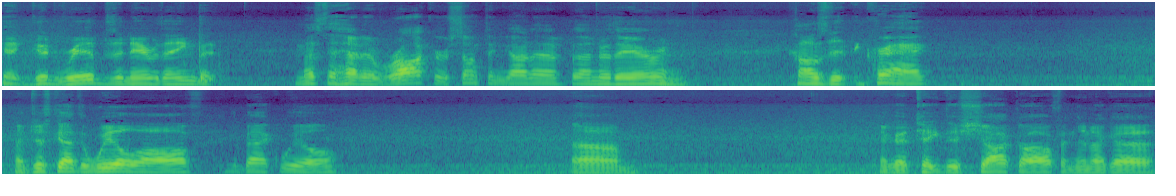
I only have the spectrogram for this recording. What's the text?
Got good ribs and everything, but must have had a rock or something got up under there and caused it to crack. I just got the wheel off, the back wheel. Um, I gotta take this shock off and then I gotta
